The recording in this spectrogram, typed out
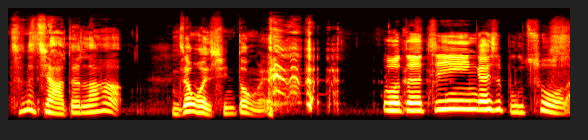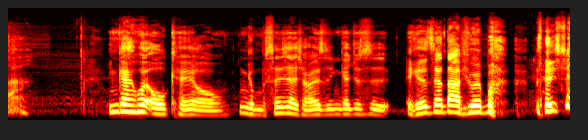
真的假的啦？你知道我很心动哎、我的基因应该是不错啦。应该会 OK 哦。那个我们生下来小孩子应该就是，哎、可是这样大屁会不？等一下，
